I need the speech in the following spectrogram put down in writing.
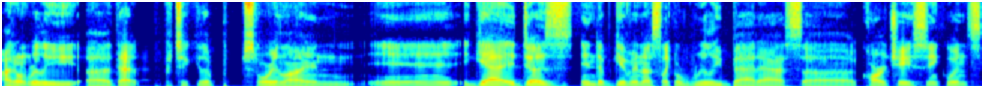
I don't really uh, that particular storyline, eh, yeah, it does end up giving us like a really badass uh, car chase sequence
